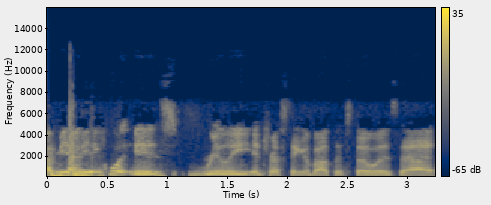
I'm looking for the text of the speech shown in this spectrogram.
I mean, I think what is really interesting about this, though, is that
